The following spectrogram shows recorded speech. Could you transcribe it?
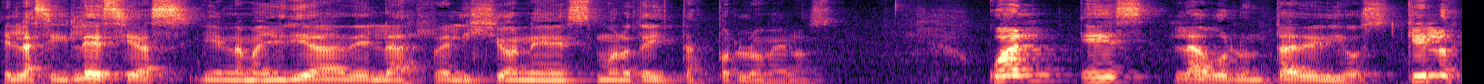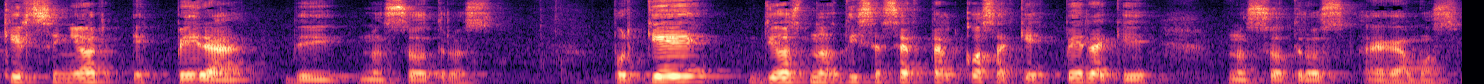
en las iglesias y en la mayoría de las religiones monoteístas por lo menos. ¿Cuál es la voluntad de Dios? ¿Qué es lo que el Señor espera de nosotros? ¿Por qué Dios nos dice hacer tal cosa? ¿Qué espera que nosotros hagamos?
